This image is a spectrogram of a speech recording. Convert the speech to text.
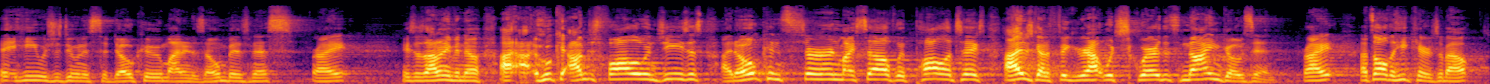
He was just doing his Sudoku, minding his own business, right? He says, I don't even know. I, am just following Jesus. I don't concern myself with politics. I just got to figure out which square this nine goes in, right? That's all that he cares about.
